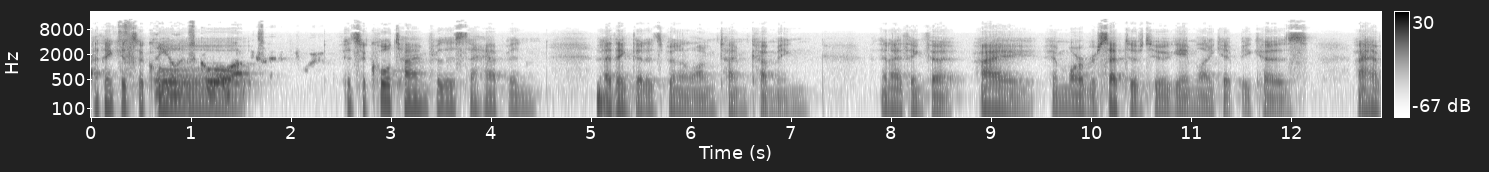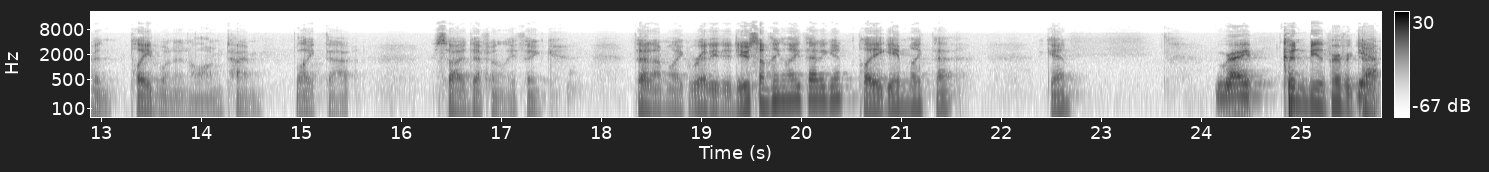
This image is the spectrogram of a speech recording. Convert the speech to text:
I think it's a think it cool. I'm cool. excited. It's a cool time for this to happen. I think that it's been a long time coming, and I think that I am more receptive to a game like it because I haven't played one in a long time like that. So I definitely think that I'm like ready to do something like that again, play a game like that again. Right. Couldn't be the perfect time.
